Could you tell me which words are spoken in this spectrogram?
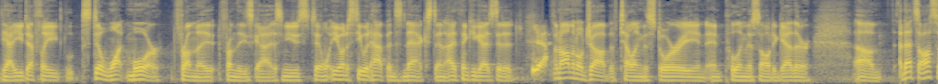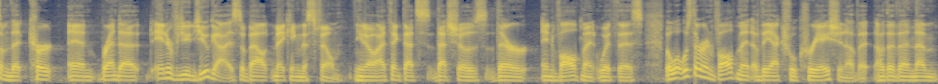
yeah, you definitely still want more from the from these guys, and you still you want to see what happens next. And I think you guys did a yeah. phenomenal job of telling the story and, and pulling this all together. Um, that's awesome that Kurt and Brenda interviewed you guys about making this film. You know, I think that's that shows their involvement with this. But what was their involvement of the actual creation of it, other than them,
